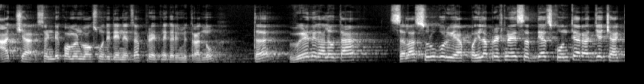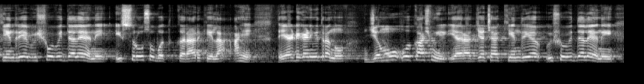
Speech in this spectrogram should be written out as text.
आजच्या संडे कॉमेंट बॉक्समध्ये देण्याचा प्रयत्न करेन मित्रांनो. तर वेळ न घालवता चला सुरू करूया. पहिला प्रश्न आहे सध्याच कोणत्या राज्याच्या केंद्रीय विश्वविद्यालयाने इस्रोसोबत करार केला आहे? तर या ठिकाणी मित्रांनो जम्मू व काश्मीर या राज्याच्या केंद्रीय विश्वविद्यालयाने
